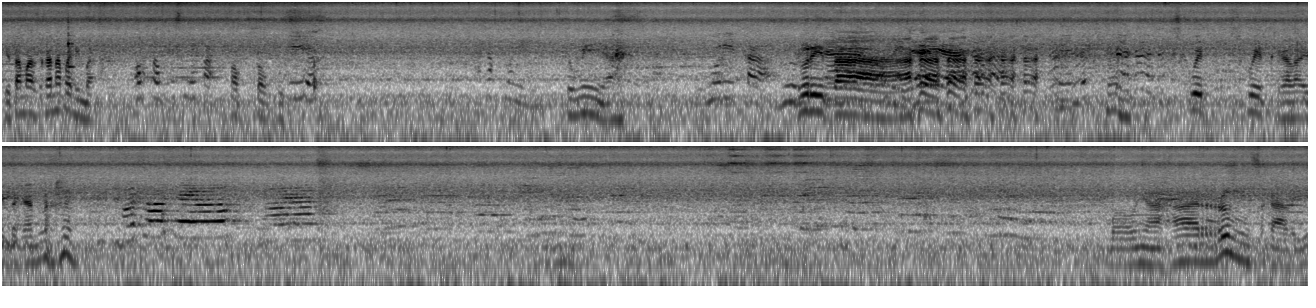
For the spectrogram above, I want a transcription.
Kita masukkan apa nih mbak? Oktopusnya pak. Octopus. Iya. Enak kuning. Cumi ya. Gurita. Gurita. Iya, iya. Squid, squid kalau itu kan. Baunya harum sekali.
